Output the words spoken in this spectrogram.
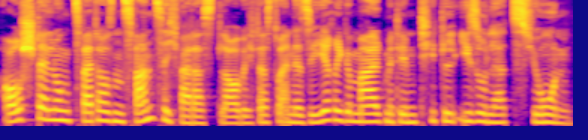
Ausstellung 2020 war das, glaube ich, dass du eine Serie gemalt mit dem Titel Isolation.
